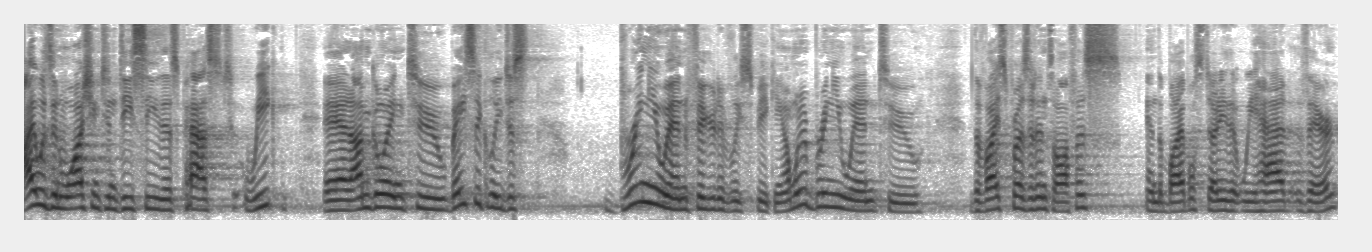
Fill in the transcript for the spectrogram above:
I was in Washington, D.C. this past week, and I'm going to basically just bring you in, figuratively speaking. I'm going to bring you into the vice president's office and the Bible study that we had there.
